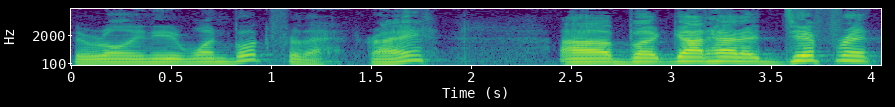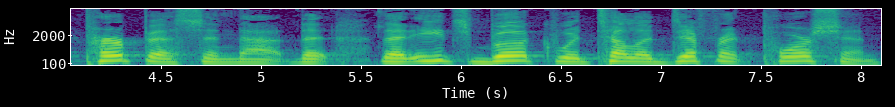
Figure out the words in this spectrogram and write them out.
They would only need one book for that, right? Uh, but God had a different purpose in that, that, that each book would tell a different portion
